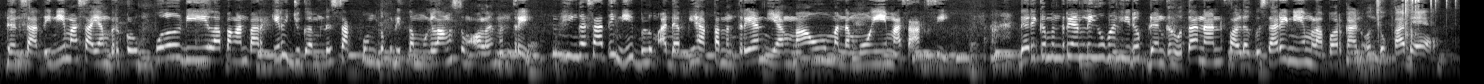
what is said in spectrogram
Dan saat ini masa yang berkumpul di lapangan parkir juga mendesak untuk ditemui langsung oleh menteri. Hingga saat ini belum ada pihak kementerian yang mau menemui masa aksi. Dari Kementerian Lingkungan Hidup dan Kehutanan, Valda Gustarini melaporkan untuk KBR.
